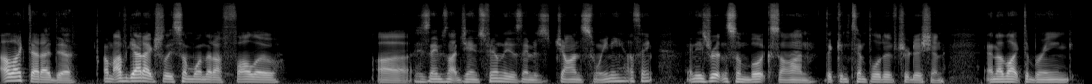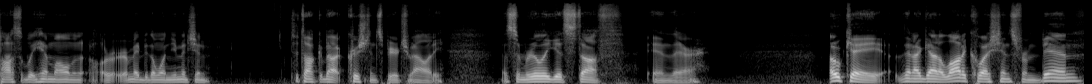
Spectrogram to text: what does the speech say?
I like that idea. Um, I've got actually someone that I follow. Uh, his name's not James Finley. His name is John Sweeney, I think, and he's written some books on the contemplative tradition. And I'd like to bring possibly him on, or, maybe the one you mentioned, to talk about Christian spirituality. There's some really good stuff in there. Okay, then I got a lot of questions from Ben.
